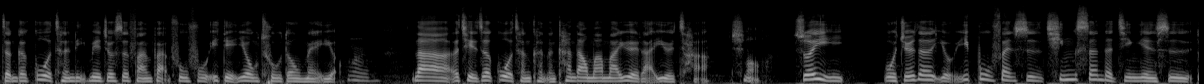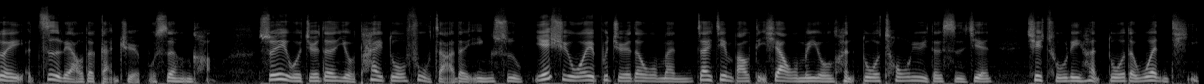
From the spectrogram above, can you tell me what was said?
整个过程里面就是反反复复，一点用处都没有。嗯，那而且这个过程可能看到妈妈越来越差，是哦。所以我觉得有一部分是亲身的经验，是对治疗的感觉不是很好。所以我觉得有太多复杂的因素，也许我也不觉得我们在健保底下，我们有很多充裕的时间去处理很多的问题。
